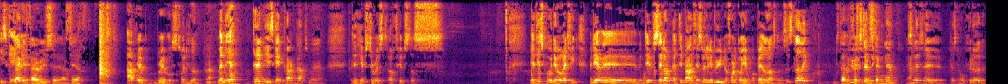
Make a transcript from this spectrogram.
Escape. Faggot Ferries øh, arrangerer? Art Reb- Rebels, tror jeg, de hedder. Ja. Men ja, det er den i Skatepark, ja. som er the hipsterest of hipsters. Ja, det, skulle, det var rigtig fint. Men, det, øh, men det, selvom at det er bare en festival inde i byen, og folk går hjem og bader og sådan noget, så er det stadigvæk Stadigvæk hyggelig festival stemning. stemningen. Ja, sådan lidt, øh, lad os nu finde ud af det.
